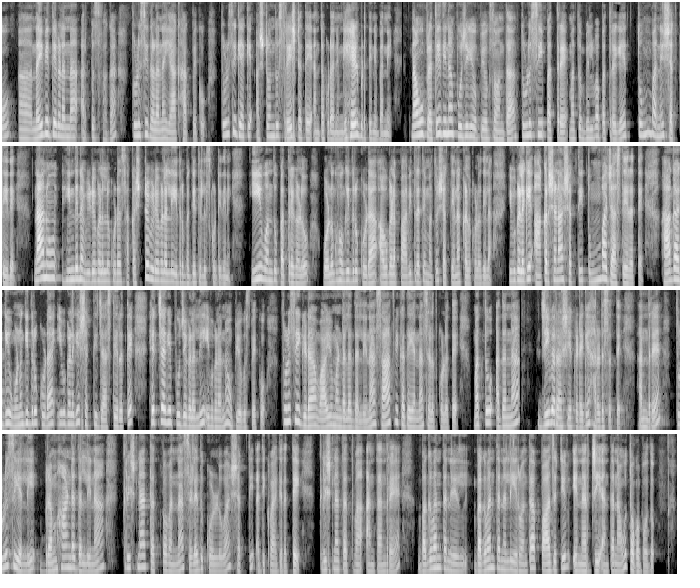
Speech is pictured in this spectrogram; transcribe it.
ನೈವೇದ್ಯಗಳನ್ನು ಅರ್ಪಿಸುವಾಗ ತುಳಸಿ ದಳನ ಯಾಕೆ ಹಾಕಬೇಕು ತುಳಸಿಗೆ ಯಾಕೆ ಅಷ್ಟೊಂದು ಶ್ರೇಷ್ಠತೆ ಅಂತ ಕೂಡ ನಿಮಗೆ ಹೇಳ್ಬಿಡ್ತೀನಿ ಬನ್ನಿ. ನಾವು ಪ್ರತಿದಿನ ಪೂಜೆಗೆ ಉಪಯೋಗಿಸುವಂಥ ತುಳಸಿ ಪತ್ರೆ ಮತ್ತು ಬಿಲ್ವ ಪತ್ರೆಗೆ ತುಂಬಾನೇ ಶಕ್ತಿ ಇದೆ. ನಾನು ಹಿಂದಿನ ವಿಡಿಯೋಗಳಲ್ಲೂ ಕೂಡ ಸಾಕಷ್ಟು ವಿಡಿಯೋಗಳಲ್ಲಿ ಇದ್ರ ಬಗ್ಗೆ ತಿಳಿಸ್ಕೊಟ್ಟಿದ್ದೀನಿ. ಈ ಒಂದು ಪತ್ರೆಗಳು ಒಣಗೋಗಿದ್ರೂ ಕೂಡ ಅವುಗಳ ಪಾವಿತ್ರತೆ ಮತ್ತು ಶಕ್ತಿನ ಕಳ್ಕೊಳ್ಳೋದಿಲ್ಲ. ಇವುಗಳಿಗೆ ಆಕರ್ಷಣಾ ಶಕ್ತಿ ತುಂಬಾ ಜಾಸ್ತಿ ಇರುತ್ತೆ. ಹಾಗಾಗಿ ಒಣಗಿದ್ರೂ ಕೂಡ ಇವುಗಳಿಗೆ ಶಕ್ತಿ ಜಾಸ್ತಿ ಇರುತ್ತೆ. ಹೆಚ್ಚಾಗಿ ಪೂಜೆಗಳಲ್ಲಿ ಇವುಗಳನ್ನ ಉಪಯೋಗಿಸ್ಬೇಕು. ತುಳಸಿ ಗಿಡ ವಾಯುಮಂಡಲದಲ್ಲಿನ ಸಾತ್ವಿಕತೆಯನ್ನ ಸೆಳೆದುಕೊಳ್ಳುತ್ತೆ ಮತ್ತು ಅದನ್ನ ಜೀವರಾಶಿಯ ಕಡೆಗೆ ಹರಡಿಸುತ್ತೆ. ಅಂದರೆ ತುಳಸಿಯಲ್ಲಿ ಬ್ರಹ್ಮಾಂಡದಲ್ಲಿನ ಕೃಷ್ಣ ತತ್ವವನ್ನು ಸೆಳೆದುಕೊಳ್ಳುವ ಶಕ್ತಿ ಅಧಿಕವಾಗಿರುತ್ತೆ. ಕೃಷ್ಣ ತತ್ವ ಅಂತಂದರೆ ಭಗವಂತನಲ್ಲಿ ಭಗವಂತನಲ್ಲಿ ಇರುವಂಥ ಪಾಸಿಟಿವ್ ಎನರ್ಜಿ ಅಂತ ನಾವು ತಗೋಬೋದು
